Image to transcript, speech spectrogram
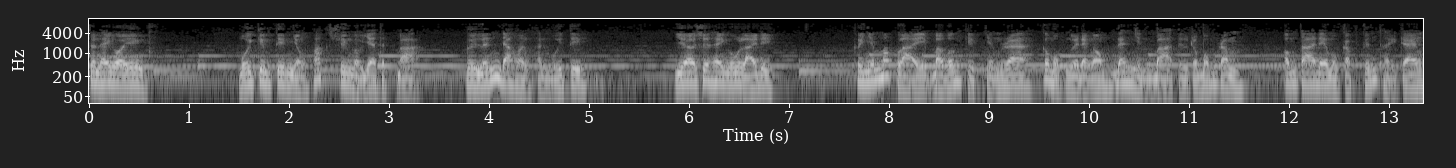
Xin hãy ngồi yên. Mũi kim tiêm nhọn hoắt xuyên vào da thịt bà. Người lính đã hoàn thành mũi tiêm. Giờ xin hãy ngủ lại đi. Khi nhắm mắt lại, bà vẫn kịp nhận ra có một người đàn ông đang nhìn bà từ trong bóng râm. Ông ta đeo một cặp kính thời trang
